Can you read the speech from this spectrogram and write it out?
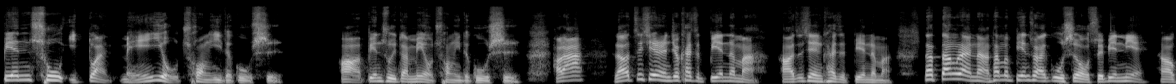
编出一段没有创意的故事，啊，编出一段没有创意的故事。好啦，然后这些人就开始编了嘛，好，这些人开始编了嘛。那当然啦，他们编出来故事哦，随便念，好，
